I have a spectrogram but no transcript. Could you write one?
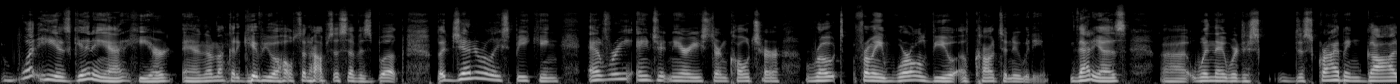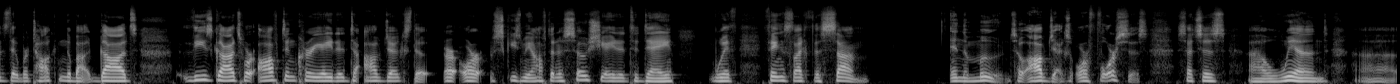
what he is getting at here, and I'm not going to give you a whole synopsis of his book, but generally speaking, every ancient Near Eastern culture wrote from a worldview of continuity. That is, uh, when they were des- describing gods, they were talking about gods. These gods were often created to objects that, or, or excuse me, often associated today with things like the sun and the moon, so objects or forces such as uh, wind, uh,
